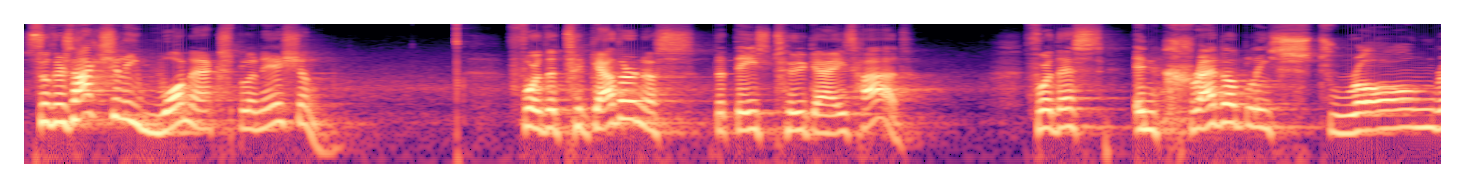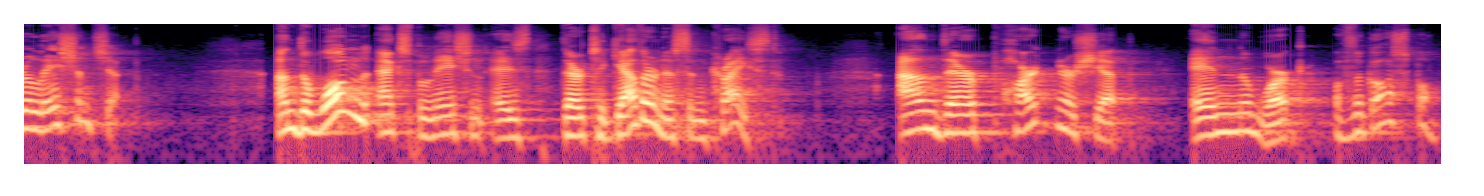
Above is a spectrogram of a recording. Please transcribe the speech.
So there's actually one explanation for the togetherness that these two guys had, for this incredibly strong relationship. And the one explanation is their togetherness in Christ and their partnership in the work of the gospel.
